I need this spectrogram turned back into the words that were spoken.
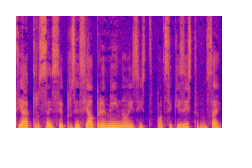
teatro sem ser presencial, para mim, não existe. Pode ser que exista, não sei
